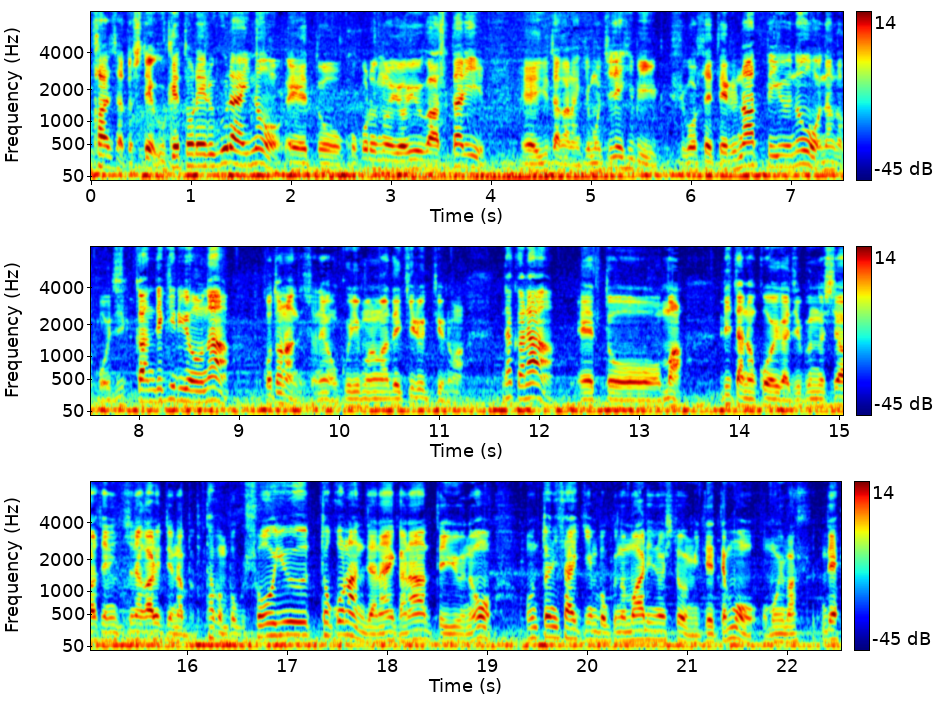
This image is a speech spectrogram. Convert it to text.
感謝として受け取れるぐらいの、えーと、心の余裕があったり、えー、豊かな気持ちで日々過ごせてるなっていうのをなんかこう実感できるようなことなんですよね贈り物ができるっていうのは。だからえ、ー、とまあ利他の行為が自分の幸せにつながるっていうのは多分僕そういうとこなんじゃないかなっていうのを本当に最近僕の周りの人を見てても思います。で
